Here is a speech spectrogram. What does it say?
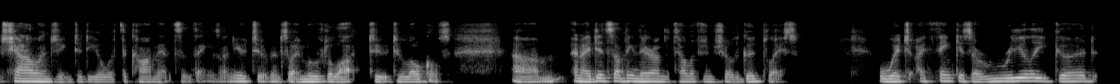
challenging to deal with the comments and things on YouTube, and so I moved a lot to to locals. Um, and I did something there on the television show The Good Place, which I think is a really good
